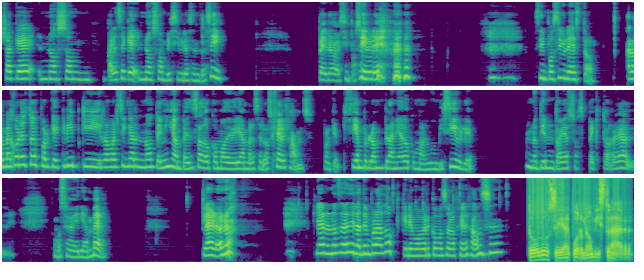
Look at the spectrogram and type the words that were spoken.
Ya que no son. Parece que no son visibles entre sí. Pero es imposible. es imposible esto. A lo mejor esto es porque Kripke y Robert Singer no tenían pensado cómo deberían verse los Hellhounds, porque siempre lo han planeado como algo invisible. No tienen todavía su aspecto real, como se deberían ver. Claro, ¿no? Claro, no sabes de la temporada 2 que queremos ver cómo son los Hellhounds. Todo sea por no mostrar.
